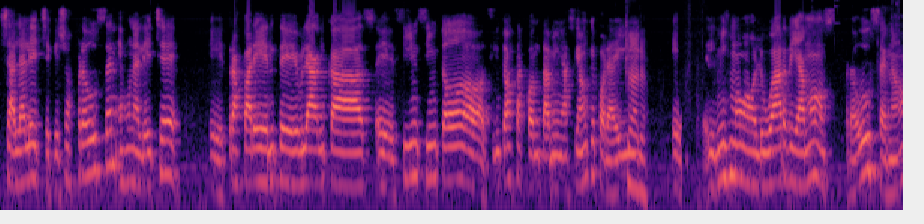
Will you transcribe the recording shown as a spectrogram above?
ya la leche que ellos producen es una leche eh, transparente, blanca, sin, sin, todo, sin toda esta contaminación que por ahí... el mismo lugar, digamos, produce, ¿no?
